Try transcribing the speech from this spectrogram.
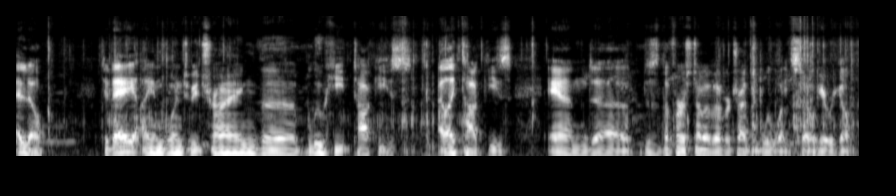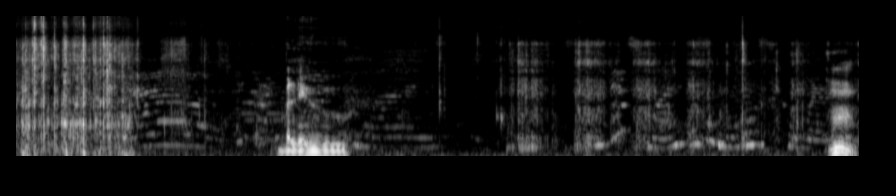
Hello. Today I am going to be trying the Blue Heat Takis. I like Takis, and uh, this is the first time I've ever tried the blue one, so here we go. Blue. Mmm.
